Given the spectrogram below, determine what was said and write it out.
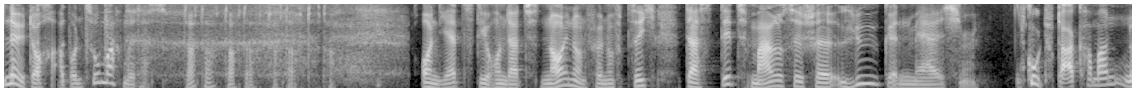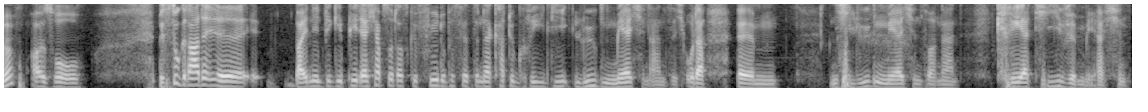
Nö, doch, ab und zu machen wir das. Doch, doch, doch, doch, doch, doch, doch, doch. Und jetzt die 159, das Dithmarsische Lügenmärchen. Gut, da kann man, ne, also bist du gerade äh, bei den Wikipedia? Ich habe so das Gefühl, du bist jetzt in der Kategorie Lügenmärchen an sich. Oder ähm, nicht Lügenmärchen, sondern kreative Märchen.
